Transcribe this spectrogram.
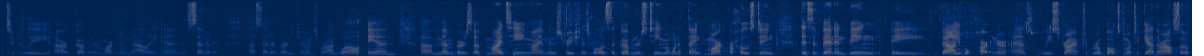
particularly our governor, Martin O'Malley, and the senator, uh, Senator Verna Jones Rodwell, and uh, members of my team, my administration, as well as the governor's team. I want to thank Mark for hosting this event and being a valuable partner as we strive to grow Baltimore together. I also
